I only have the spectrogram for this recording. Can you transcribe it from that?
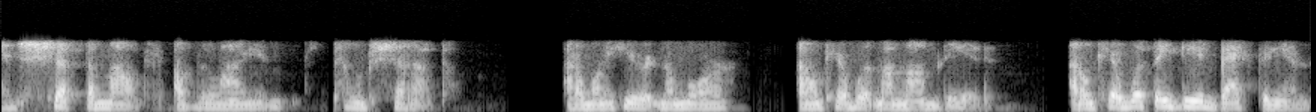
and shut the mouth of the lion. Tell him shut up. I don't want to hear it no more. I don't care what my mom did. I don't care what they did back then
